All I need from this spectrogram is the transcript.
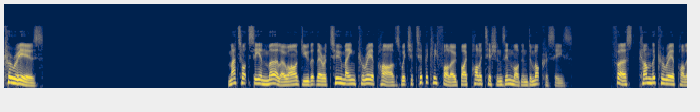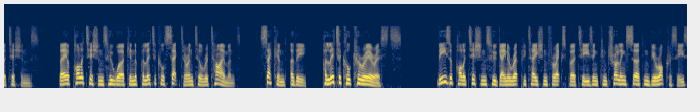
Careers Mattozzi and Merlo argue that there are two main career paths which are typically followed by politicians in modern democracies. First, come the career politicians. They are politicians who work in the political sector until retirement. Second, are the political careerists. These are politicians who gain a reputation for expertise in controlling certain bureaucracies,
